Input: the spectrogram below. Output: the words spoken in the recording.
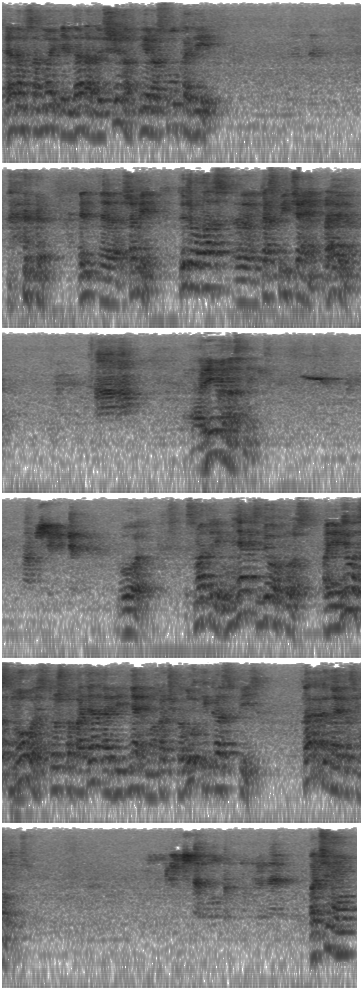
Рядом со мной Ильдар Адышинов и Расул Кадиев. Шамиль, ты же у нас каспийчанин, правильно? Ревностный. Вот. Смотри, у меня к тебе вопрос. Появилась новость, то, что хотят объединять Махачкалу и Каспийск. Как ты на это смотришь? Почему?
